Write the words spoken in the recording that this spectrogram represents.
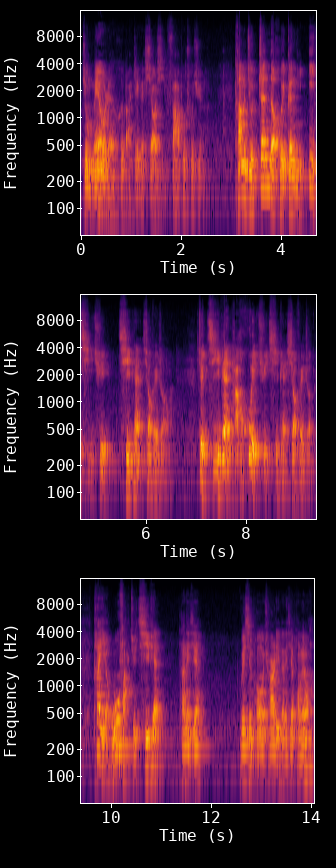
就没有人会把这个消息发布出去吗？他们就真的会跟你一起去欺骗消费者吗？就即便他会去欺骗消费者。他也无法去欺骗他那些微信朋友圈里的那些朋友啊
